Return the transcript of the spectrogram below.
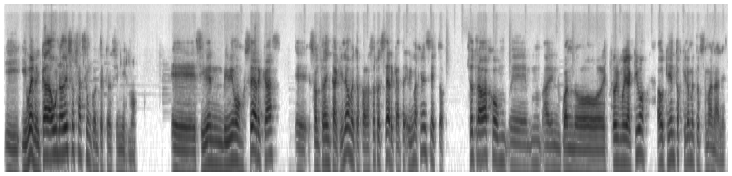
y, bueno, y cada uno de esos hace un contexto en sí mismo. Eh, si bien vivimos cerca, eh, son 30 kilómetros, para nosotros cerca. Imagínense esto, yo trabajo cuando estoy muy activo, hago 500 kilómetros semanales.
